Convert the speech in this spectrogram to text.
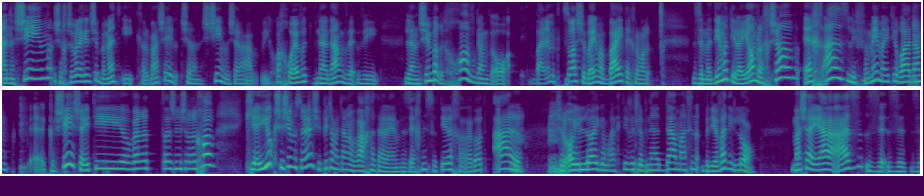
אנשים, שחשוב להגיד שבאמת היא כלבה של, של אנשים, ושל ה... היא כל כך אוהבת בני אדם, ו- והיא לאנשים ברחוב גם, או בעלי מקצוע שבאים הביתה, כלומר, זה מדהים אותי להיום לחשוב איך אז, לפעמים הייתי רואה אדם אה, קשיש, הייתי עוברת צד השני של הרחוב, כי היו קשישים מסוימים שהיא פתאום הייתה נובחת עליהם, וזה הכניס אותי לחרדות על, של אוי, לא, היא גם ריאקטיבית לבני אדם, מה עשינו? בדיעבד היא לא. מה שהיה לה אז, זה, זה, זה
